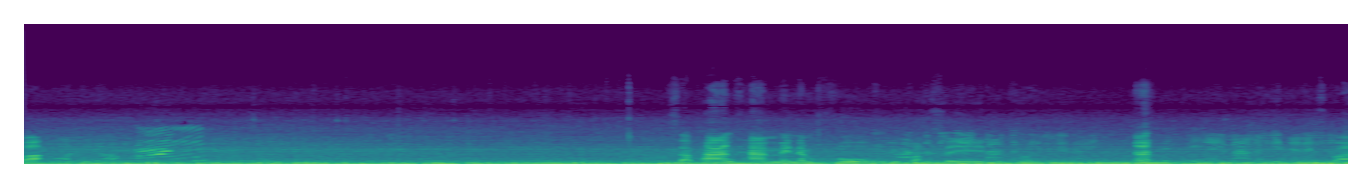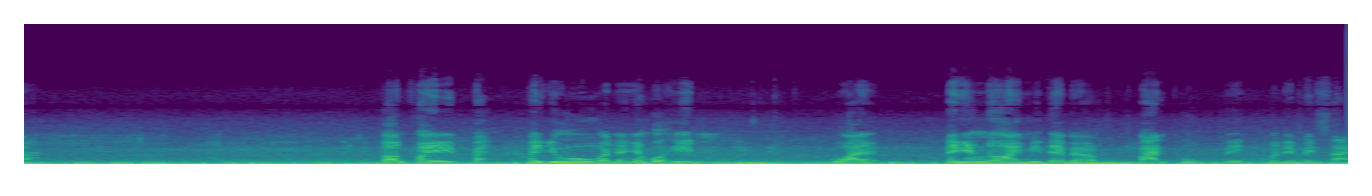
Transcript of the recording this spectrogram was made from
บ่หอดอยู่แล้วสะพานขามแม่น้ำโขงอยู่ปากเซนฮะว่าตอนคอยไปไปอยู่อันนั้นยังบ่เห็นเพราะว่าแต่ยังน้อยมีแต่แบบบ้านถูกเลยไม่ได้ไปใส่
